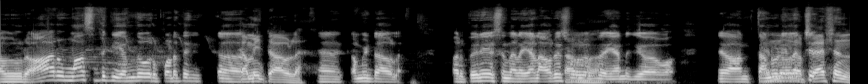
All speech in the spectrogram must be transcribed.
அவர் ஒரு ஆறு மாசத்துக்கு எந்த ஒரு படத்துக்கு கமிட் ஆகல. கமிட் ஆகல. அவர் பெரிய விஷயம் தானே. ஏன்னா அவரே சொல்றாரு எனக்கு தன்னுடைய லட்சியம்.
